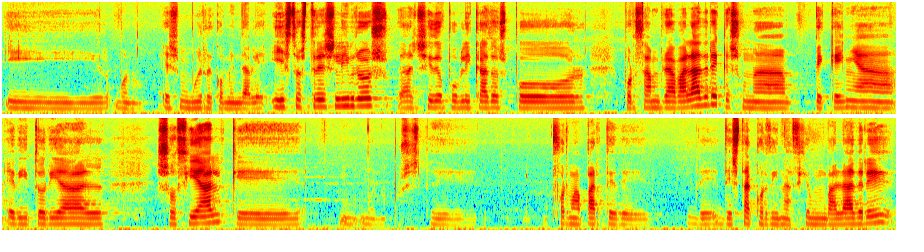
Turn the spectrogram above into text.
y bueno, es muy recomendable. Y estos tres libros han sido publicados por, por Zambra Baladre, que es una pequeña editorial social que bueno, pues este, forma parte de, de, de esta coordinación Baladre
